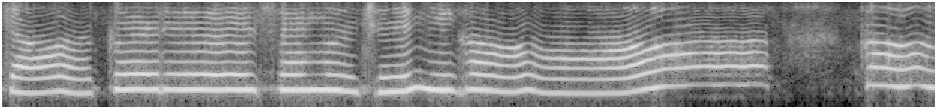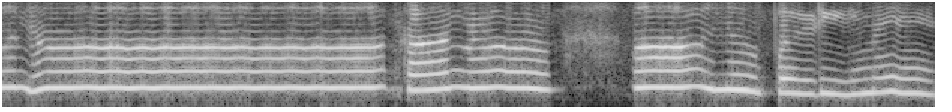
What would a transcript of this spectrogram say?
चाकर समझ निहार। कान्हा कान्हा, आन पड़ी मैं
